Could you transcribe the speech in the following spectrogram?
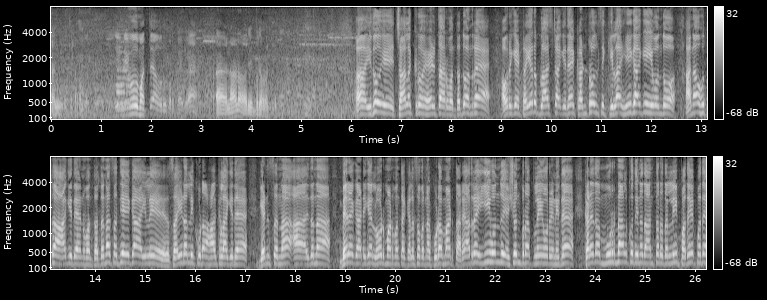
ನನಗೂ ಗೊತ್ತಿಲ್ಲ. ಈಗ ನೀವು ಮತ್ತೆ ಅವರು ಬರ್ತಾ ಇದ್ರಾ? ಆ, ನಾನು ಅವರಿಬ್ಬರು ಬಂದಿದ್ದೆ. ಇದು ಈ ಚಾಲಕರು ಹೇಳ್ತಾ ಇರುವಂತದ್ದು ಅಂದ್ರೆ ಅವರಿಗೆ ಟೈರ್ ಬ್ಲಾಸ್ಟ್ ಆಗಿದೆ ಕಂಟ್ರೋಲ್ ಸಿಕ್ಕಿಲ್ಲ, ಹೀಗಾಗಿ ಈ ಒಂದು ಅನಾಹುತ ಆಗಿದೆ ಅನ್ನುವಂಥದ್ದನ್ನ ಸದ್ಯ ಈಗ ಇಲ್ಲಿ ಸೈಡ್ ಅಲ್ಲಿ ಕೂಡ ಹಾಕಲಾಗಿದೆ. ಗೆಣಸನ್ನ ಇದನ್ನ ಬೇರೆ ಗಾಡಿಗೆ ಲೋಡ್ ಮಾಡುವಂತ ಕೆಲಸವನ್ನ ಕೂಡ ಮಾಡ್ತಾರೆ. ಆದ್ರೆ ಈ ಒಂದು ಯಶವಂತಪುರ ಫ್ಲೈ ಓವರ್ ಏನಿದೆ, ಕಳೆದ ಮೂರ್ನಾಲ್ಕು ದಿನದ ಅಂತರದಲ್ಲಿ ಪದೇ ಪದೇ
